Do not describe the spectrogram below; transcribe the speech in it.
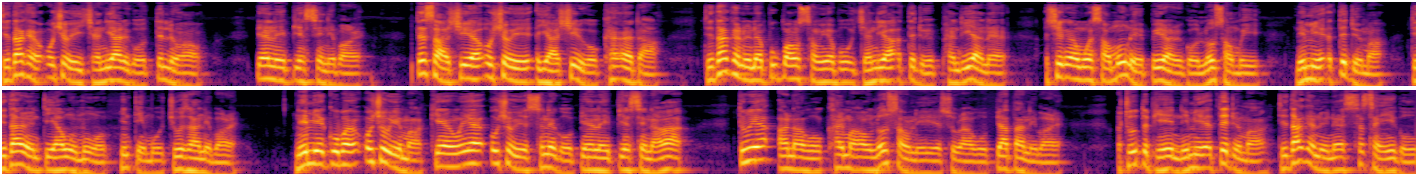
ဒေသခံအုပ်ချုပ်ရေးချန်တရားတွေကိုတစ်လွန်အောင်ပြန်လည်ပြင်ဆင်နေပါတယ်။တက်ဆာရှိရအုပ်ချုပ်ရေးအရာရှိတွေကိုခန့်အပ်တာဒေသခံတွေနဲ့ပူးပေါင်းဆောင်ရွက်ဖို့ရန်တရားအသစ်တွေဖန်တီးရတဲ့ အခြေခံဝန်ဆောင်မှုတွေပေးတာတွေကိုလှုပ်ဆောင်ပြီးနေမြေအသစ်တွေမှာဒေသရင်တရားဝင်မှုကိုမြင့်တင်ဖို့ကြိုးစားနေပါတယ်။နေမြေကိုပိုင်အုပ်ချုပ်ရေးမှာ KNO ရဲ့အုပ်ချုပ်ရေးစနစ်ကိုပြန်လည်ပြင်ဆင်တာကသူတို့ရဲ့အာဏာကိုခိုင်မာအောင်လှုပ်ဆောင်နေရဆိုတာကိုပြသနေပါတယ်။အထူးသဖြင့်နေမြေအသစ်တွေမှာဒေသခံတွေနဲ့ဆက်ဆံရေးကို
